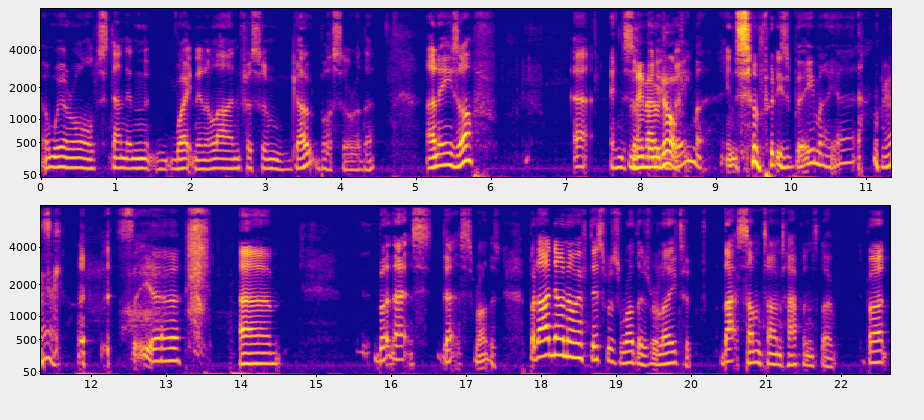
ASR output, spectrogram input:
and we're all standing waiting in a line for some goat bus or other, and he's off. Uh, in somebody's beamer, in somebody's beamer, yeah. Yeah. See, uh, um, but that's that's Rothers. But I don't know if this was Rothers related. That sometimes happens though. But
